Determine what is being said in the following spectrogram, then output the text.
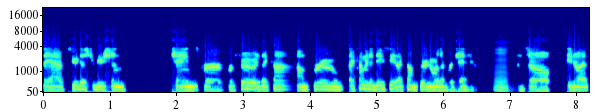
they have two distribution chains for, for food that come through, that come into DC that come through Northern Virginia. Mm. And so, you know, it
